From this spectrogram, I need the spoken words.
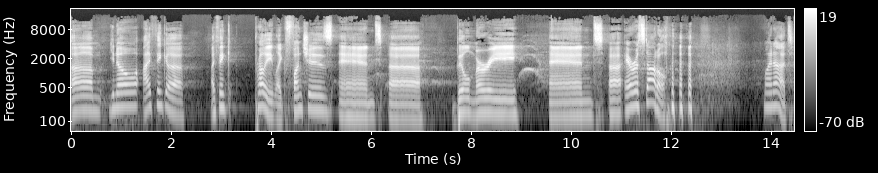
Um, you know, I think uh, I think probably like Funches and uh, Bill Murray and uh, Aristotle. Why not?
